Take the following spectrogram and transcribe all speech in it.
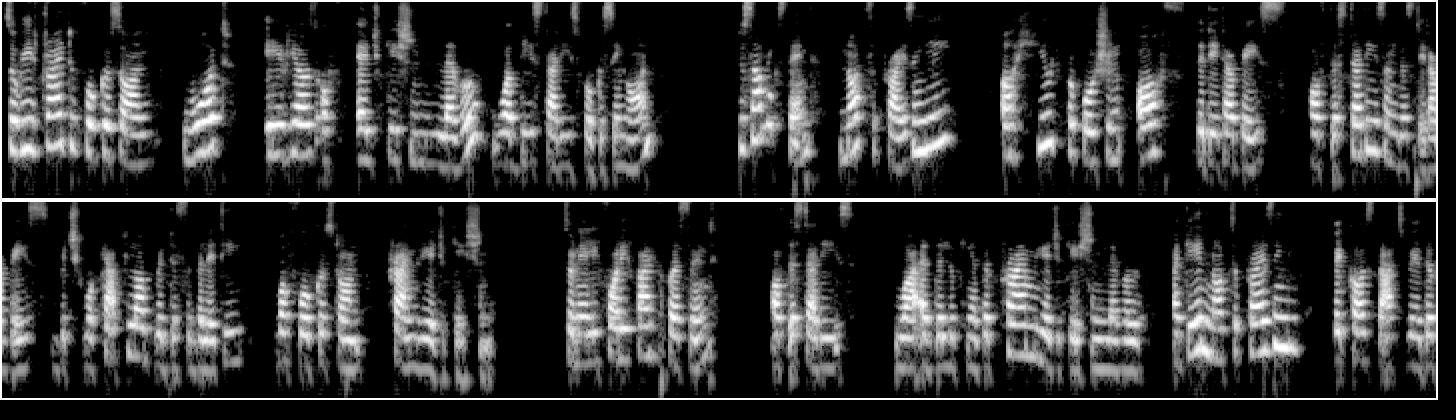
So we've tried to focus on what areas of education level, what these studies focusing on. To some extent, not surprisingly, a huge proportion of the database, of the studies in this database, which were cataloged with disability, were focused on primary education. So nearly 45% of the studies were at the looking at the primary education level. Again, not surprising because that's where the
